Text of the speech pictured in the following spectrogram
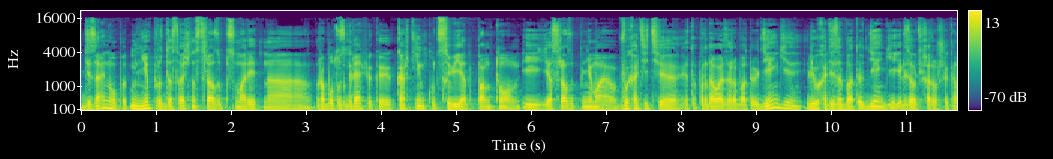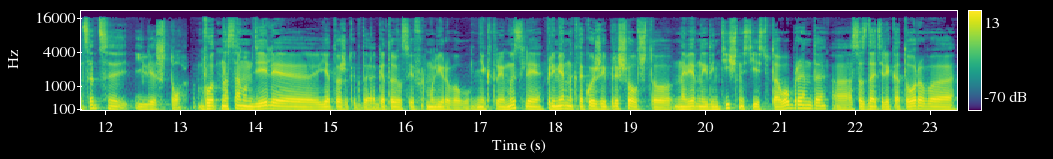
дизайн-опыт. Мне просто достаточно сразу посмотреть на работу с графикой, картинку, цвет, понтон, и я сразу понимаю, вы хотите это продавать, зарабатывать деньги, или вы хотите зарабатывать деньги и реализовать хорошие концепции, или что? Вот на самом деле я тоже, когда готовился и формулировал некоторые мысли, примерно к такой же и пришел, что, наверное, идентичность есть у того бренда, а, создатели которого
